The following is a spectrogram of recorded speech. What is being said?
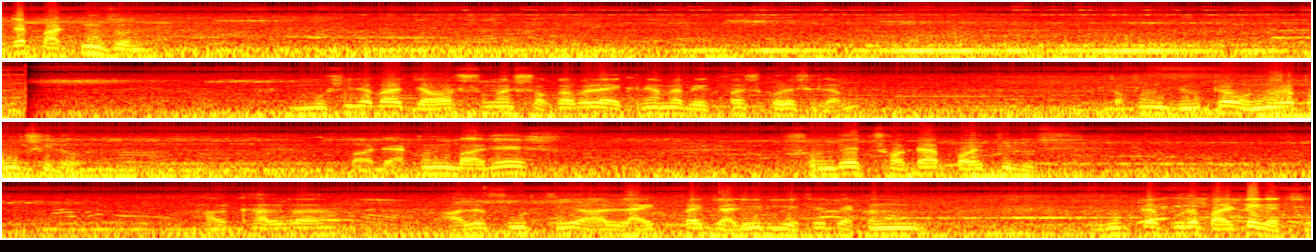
এটা পার্কিং জোন মুর্শিদাবাদ যাওয়ার সময় সকালবেলা এখানে আমরা ব্রেকফাস্ট করেছিলাম। তখন ভিউটা অন্যরকম ছিল। বাট এখন বাজে সন্ধ্যে ছটা পঁয়ত্রিশ। হালকা হালকা আলো ফুটছে আর লাইট ফাইট জ্বালিয়ে দিয়েছে। এখন রুটটা পুরো পাল্টে গেছে।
